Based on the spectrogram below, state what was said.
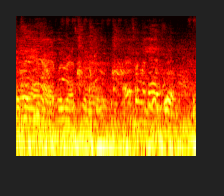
Kiss it and uh, bluegrass. uh,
